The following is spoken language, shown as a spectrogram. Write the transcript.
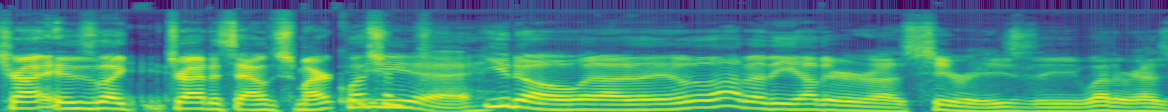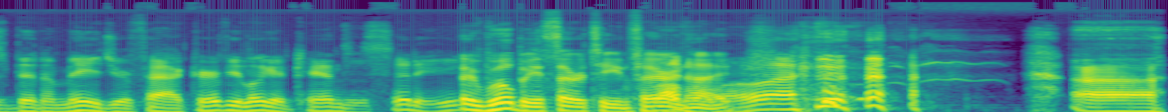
Try it was like trying to sound smart. Question. Yeah. You know, uh, a lot of the other uh, series, the weather has been a major factor. If you look at Kansas City, it will be 13 Fahrenheit. Uh,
